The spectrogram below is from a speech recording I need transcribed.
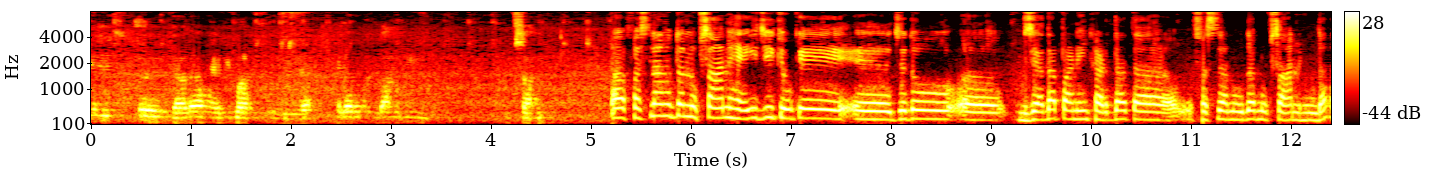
ਕਿ ਜ਼ਿਆਦਾ ਹੈਵੀ ਬਾਰਿਸ਼ ਹੋ ਰਹੀ ਹੈ ਇਹਦਾ ਫਸਲਾਂ ਨੂੰ ਤਾਂ ਨੁਕਸਾਨ ਹੈ ਹੀ ਜੀ ਕਿਉਂਕਿ ਜਦੋਂ ਜ਼ਿਆਦਾ ਪਾਣੀ ਖੜਦਾ ਤਾਂ ਫਸਲਾਂ ਨੂੰ ਉਹਦਾ ਨੁਕਸਾਨ ਹੁੰਦਾ।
